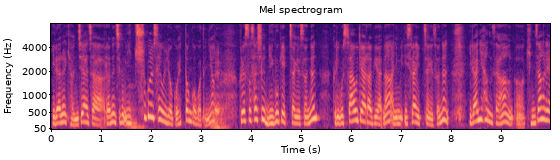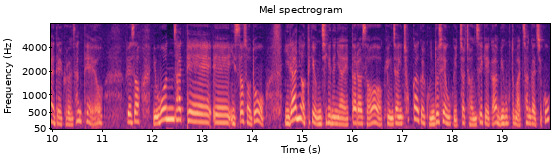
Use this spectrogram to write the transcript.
이란을 견제하자라는 지금 이 축을 세우려고 했던 거거든요. 네. 그래서 사실 미국의 입장에서는 그리고 사우디아라비아나 아니면 이스라엘 입장에서는 이란이 항상 어, 긴장을 해야 될 그런 상태예요. 그래서 요번 사태에 있어서도 이란이 어떻게 움직이느냐에 따라서 굉장히 촉각을 곤두세우고 있죠. 전 세계가 미국도 마찬가지고.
